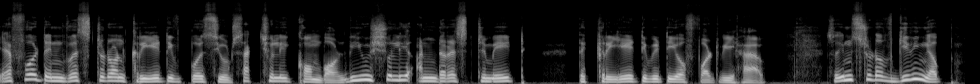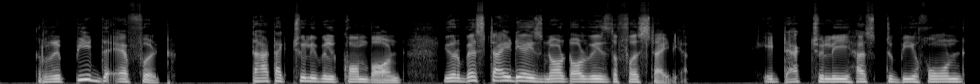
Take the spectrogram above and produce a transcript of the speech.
effort invested on creative pursuits actually compound. We usually underestimate the creativity of what we have. So instead of giving up, repeat the effort. That actually will compound. Your best idea is not always the first idea. It actually has to be honed,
